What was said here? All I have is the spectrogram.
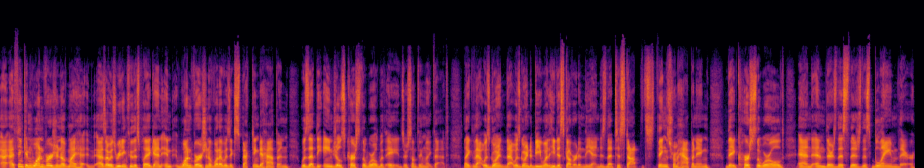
I, I think in one version of my as I was reading through this play again, in one version of what I was expecting to happen was that the angels cursed the world with AIDS or something like that. Like that was going that was going to be what he discovered in the end is that to stop things from happening, they curse the world and and there's this there's this blame there.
